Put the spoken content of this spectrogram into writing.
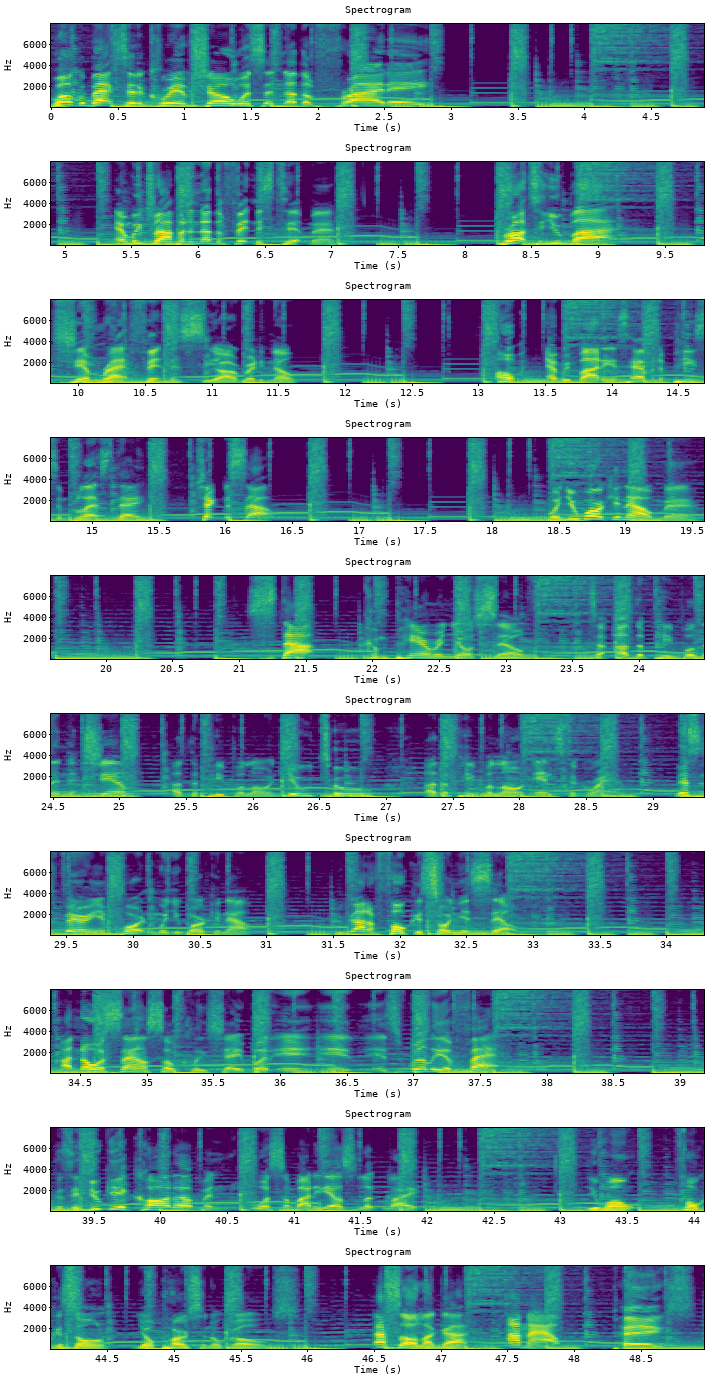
Welcome back to the Crib Show. It's another Friday. And we dropping another fitness tip, man. Brought to you by Gym Rat Fitness. You already know. I hope everybody is having a peace and blessed day. Check this out. When you're working out, man, stop comparing yourself to other people in the gym, other people on YouTube, other people on Instagram. This is very important when you're working out. You got to focus on yourself. I know it sounds so cliche, but it, it, it's really a fact. Because if you get caught up in what somebody else look like, you won't focus on your personal goals. That's all I got. I'm out. Peace.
